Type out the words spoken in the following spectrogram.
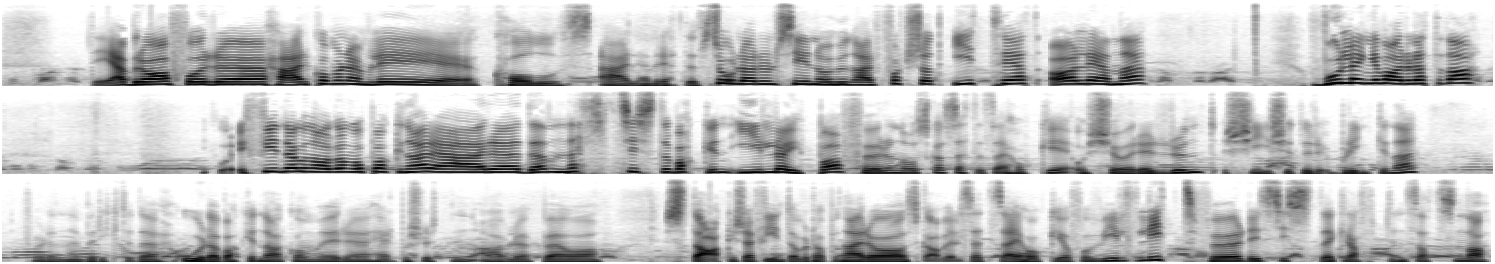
det er bra, for uh, her kommer nemlig Kols Erle Henriette Solarulsin, og hun er fortsatt i tet alene. Hvor lenge varer dette, da? Vi går i fin diagonalgang opp bakken her. Det er uh, den nest siste bakken i løypa før hun nå skal sette seg i hockey og kjøre rundt skiskytterblinkene. For denne beryktede Olabakken da kommer uh, helt på slutten av løpet. og staker seg fint over toppen her og skal vel sette seg i hockey og få hvilt litt før de siste kraftinnsatsen, da.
